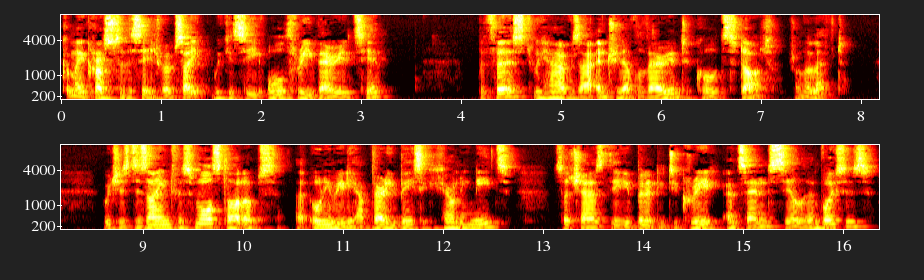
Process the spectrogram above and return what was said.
Coming across to the Sage website, we can see all three variants here. The first we have is our entry-level variant called Start on the left, which is designed for small startups that only really have very basic accounting needs such as the ability to create and send sales invoices,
